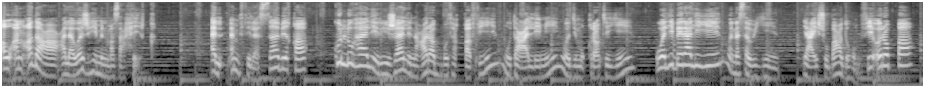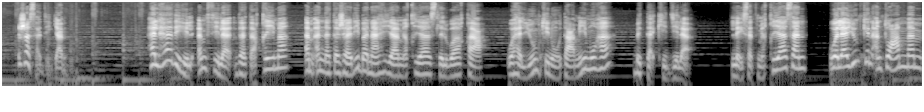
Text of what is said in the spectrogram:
أو أن أضع على وجهي من مساحيق الأمثلة السابقة كلها لرجال عرب مثقفين متعلمين وديمقراطيين وليبراليين ونسويين يعيش بعضهم في أوروبا جسديا. هل هذه الأمثلة ذات قيمة أم أن تجاربنا هي مقياس للواقع؟ وهل يمكن تعميمها؟ بالتأكيد لا. ليست مقياسا ولا يمكن أن تعمم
